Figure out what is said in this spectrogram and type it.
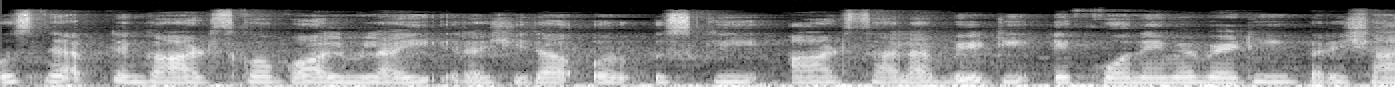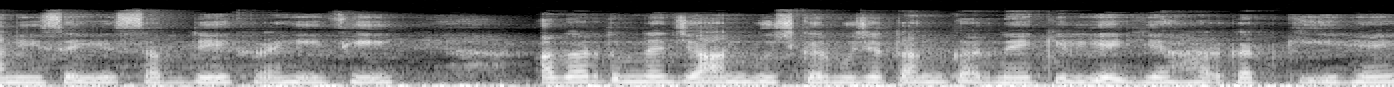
उसने अपने गार्ड्स को कॉल मिलाई रशीदा और उसकी आठ साल बेटी एक कोने में बैठी परेशानी से ये सब देख रही थी। अगर तुमने जानबूझकर मुझे तंग करने के लिए यह हरकत की है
